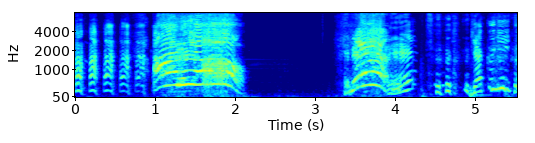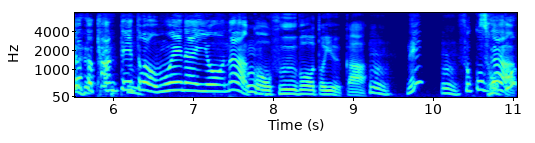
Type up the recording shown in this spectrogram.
あるよてめえ！え？逆にちょっと探偵とは思えないような、うん。こう風貌というか、うん。ね？うん。そこが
